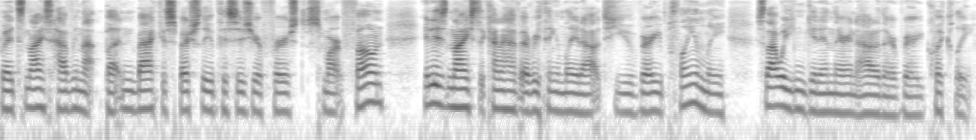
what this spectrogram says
but it's nice having that button back, especially if this is your first smartphone. It is nice to kind of have everything laid out to you very plainly, so that way you can get in there and out of there very quickly.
